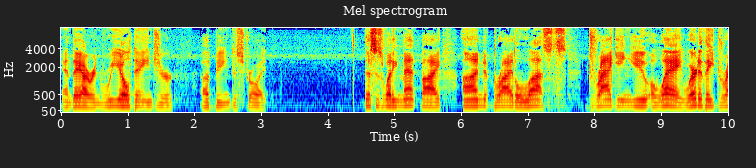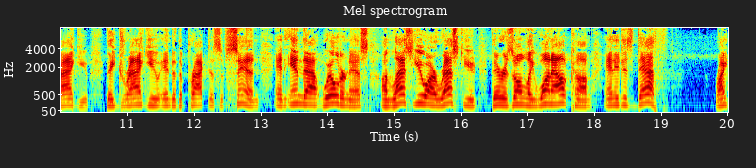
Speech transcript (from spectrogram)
and they are in real danger of being destroyed. This is what he meant by unbridled lusts dragging you away. Where do they drag you? They drag you into the practice of sin. And in that wilderness, unless you are rescued, there is only one outcome, and it is death. Right?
